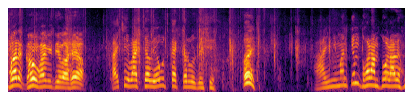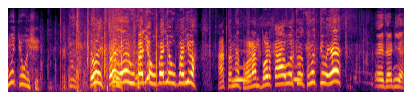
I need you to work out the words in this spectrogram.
મારે ઘઉં વાવી દેવા હે સાચી વાત છે એવું જ કાંઈક કરવું જોઈશે. હા એની મને કેમ ધોળામ ધોળ આવે? શું થયું છે ઓય ઓય ઓય ઊભા રહ્યો ઊભા રહ્યો ઊભા રહ્યો. આ તમે ધોળામ ધોળ કા આવો છો શું થયું હે? એ જાડિયા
